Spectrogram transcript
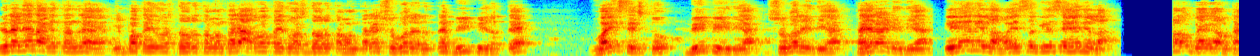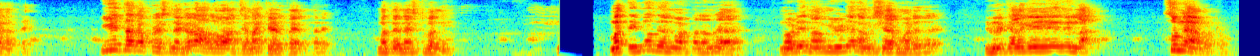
ಇದರಲ್ಲಿ ಏನಾಗುತ್ತೆ ಅಂದ್ರೆ, ಇಪ್ಪತ್ತೈದು ವರ್ಷದವರು ತಗೊಂತಾರೆ, ಅರವತ್ತೈದು ವರ್ಷದವರು ತಗೊಂತಾರೆ ಶುಗರ್ ಇರುತ್ತೆ ಬಿ ಪಿ ಇರುತ್ತೆ. ವಯಸ್ಸು ಎಷ್ಟು? ಬಿ ಪಿ ಇದೆಯಾ? ಶುಗರ್ ಇದೆಯಾ? ಥೈರಾಯ್ಡ್ ಇದೆಯಾ? ಏನಿಲ್ಲ, ವಯಸ್ಸು ಗೀಸು ಏನಿಲ್ಲ. ಬೇಗ ಔಟ್ ಆಗುತ್ತೆ. ಈ ತರ ಪ್ರಶ್ನೆಗಳು ಹಲವಾರು ಜನ ಕೇಳ್ತಾ ಇರ್ತಾರೆ. ಮತ್ತೆ ನೆಕ್ಸ್ಟ್ ಬನ್ನಿ. ಮತ್ತೆ ಇನ್ನೊಂದು ಏನ್ ಮಾಡ್ತಾರೆ ಅಂದ್ರೆ, ನೋಡಿ ನಮ್ಮ ವಿಡಿಯೋ ನಮ್ಗೆ ಶೇರ್ ಮಾಡಿದ್ದಾರೆ. ಇದ್ರ ಕೆಳಗೆ ಏನಿಲ್ಲ ಸುಮ್ಮನೆ ಆಗ್ಬಿಟ್ರು.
